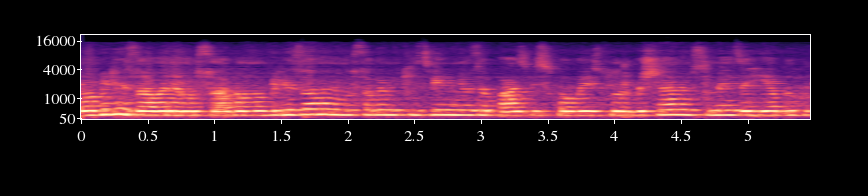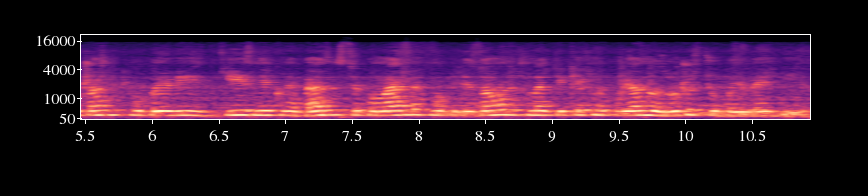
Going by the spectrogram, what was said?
мобілізованим особам, мобілізованим особам, які звільнені у запас військової служби, членам сімей загиблих, учасників бойових дій, зниклих безвісти, померлих, мобілізованих, смерть яких не пов'язана з участю у бойових діях.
